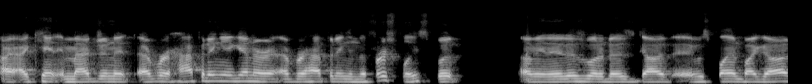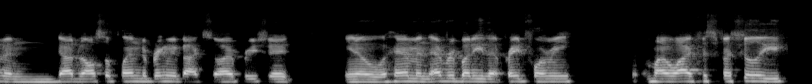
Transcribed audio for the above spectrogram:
I, I can't imagine it ever happening again or ever happening in the first place. But I mean, it is what it is. God, it was planned by God, and God also planned to bring me back. So I appreciate you know, him and everybody that prayed for me, my wife especially.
